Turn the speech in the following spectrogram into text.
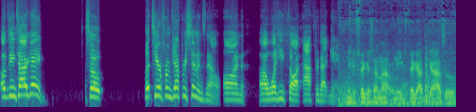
of the entire game. So let's hear from Jeffrey Simmons now on uh, what he thought after that game. We need to figure something out. We need to figure out the guys who,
